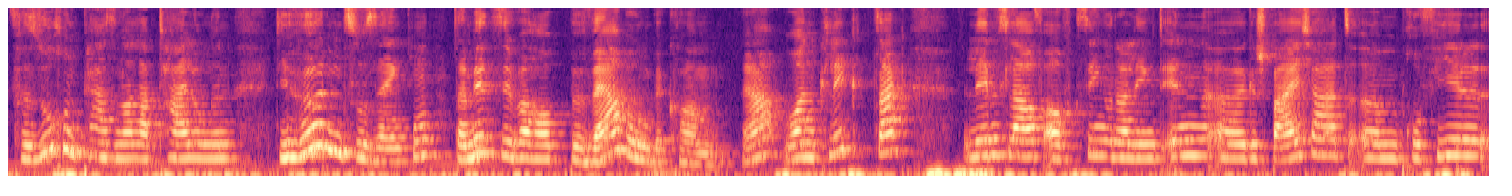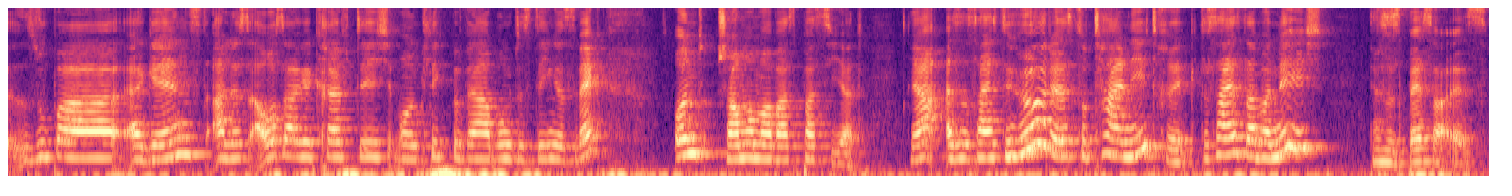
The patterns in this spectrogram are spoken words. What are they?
versuchen Personalabteilungen die Hürden zu senken, damit sie überhaupt Bewerbungen bekommen. Ja, One-Click, zack, Lebenslauf auf Xing oder LinkedIn äh, gespeichert, ähm, Profil super ergänzt, alles aussagekräftig, One-Click-Bewerbung, das Ding ist weg und schauen wir mal, was passiert. Ja, also das heißt, die Hürde ist total niedrig. Das heißt aber nicht, dass es besser ist.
